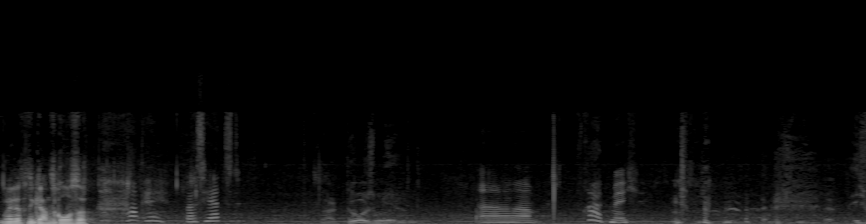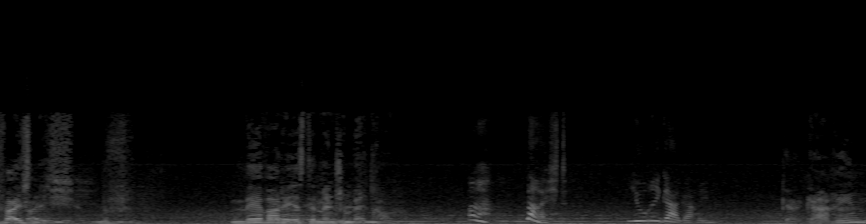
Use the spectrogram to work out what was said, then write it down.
Und jetzt die ganz große. Okay, was jetzt? Sag du es mir. Ähm, frag mich. Ich weiß nicht. Wer war der erste Mensch im Weltraum? Leicht. Juri Gagarin. Gagarin?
